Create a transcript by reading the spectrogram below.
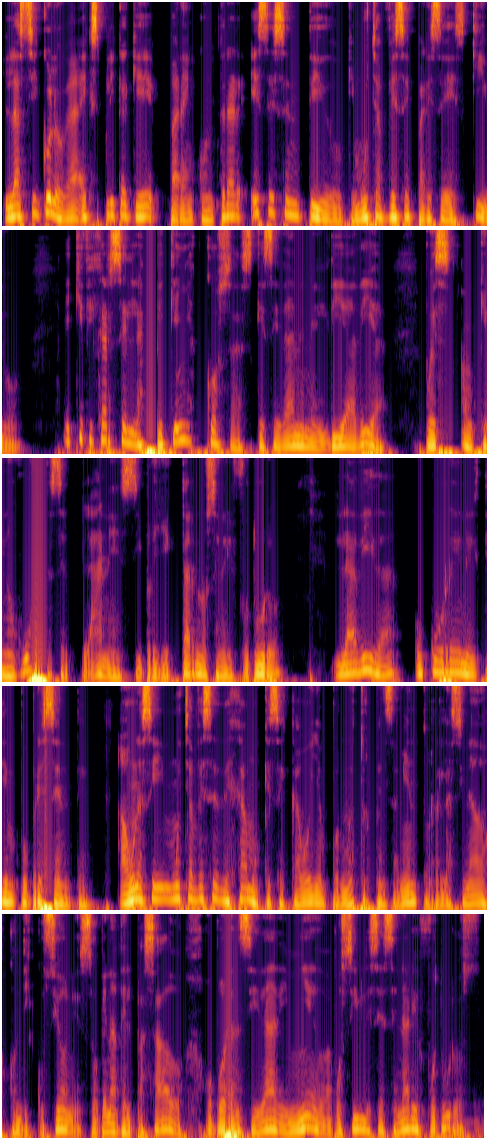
La psicóloga explica que para encontrar ese sentido que muchas veces parece esquivo, hay que fijarse en las pequeñas cosas que se dan en el día a día, pues aunque nos gusta hacer planes y proyectarnos en el futuro, la vida ocurre en el tiempo presente. Aún así, muchas veces dejamos que se escabullan por nuestros pensamientos relacionados con discusiones o penas del pasado o por ansiedad y miedo a posibles escenarios futuros.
